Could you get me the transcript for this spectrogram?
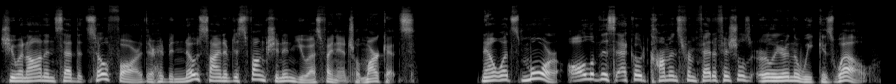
She went on and said that so far there had been no sign of dysfunction in US financial markets. Now, what's more, all of this echoed comments from Fed officials earlier in the week as well.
